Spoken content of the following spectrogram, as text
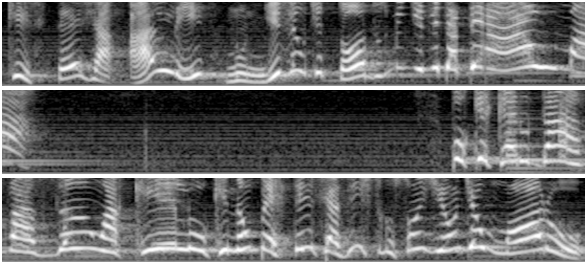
que esteja ali, no nível de todos, me endivida até a alma. Porque quero dar vazão àquilo que não pertence às instruções de onde eu moro.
